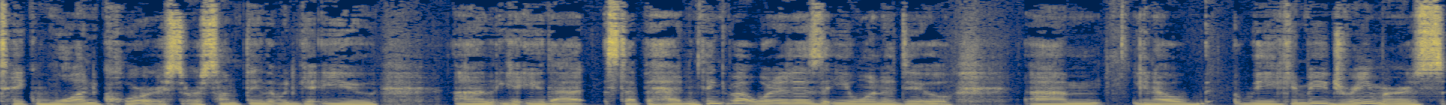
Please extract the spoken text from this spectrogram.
take one course or something that would get you um, get you that step ahead and think about what it is that you want to do. Um, you know, we can be dreamers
